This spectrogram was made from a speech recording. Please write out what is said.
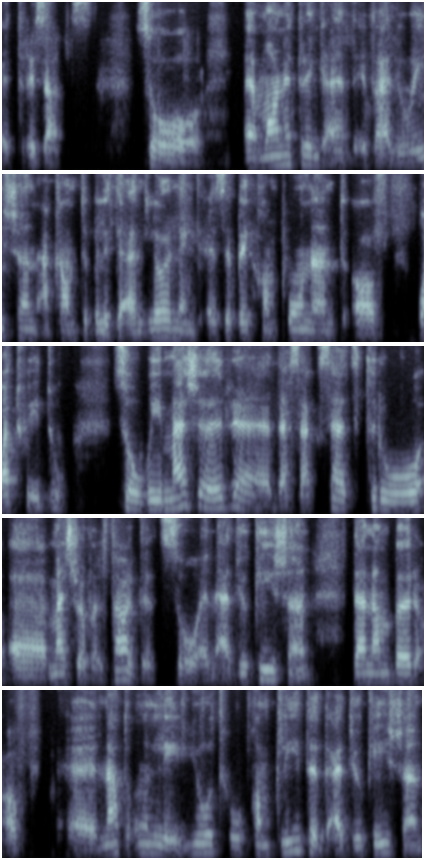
its results. So uh, monitoring and evaluation, accountability and learning is a big component of what we do. So we measure uh, the success through uh, measurable targets. So in education, the number of uh, not only youth who completed education,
